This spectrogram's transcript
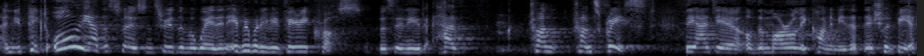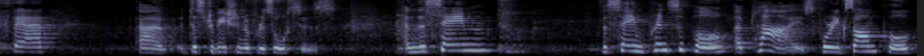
and you picked all the other sloes and threw them away, then everybody would be very cross because then you'd have transgressed the idea of the moral economy, that there should be a fair uh, distribution of resources. And the same, the same principle applies, for example,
